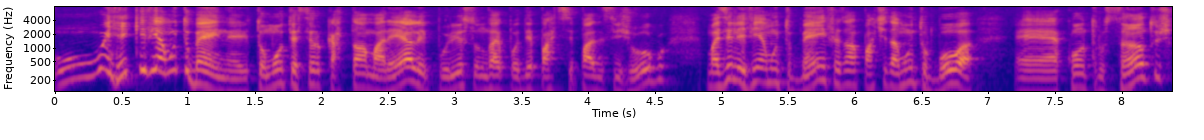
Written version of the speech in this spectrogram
o Henrique vinha muito bem, né? Ele tomou o terceiro cartão amarelo e por isso não vai poder participar desse jogo. Mas ele vinha muito bem, fez uma partida muito boa é, contra o Santos.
